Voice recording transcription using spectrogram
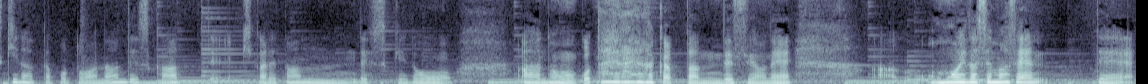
好きだったことは何ですかって聞かれたんですけどあの答えられなかったんですよね。あの思い出せませんって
